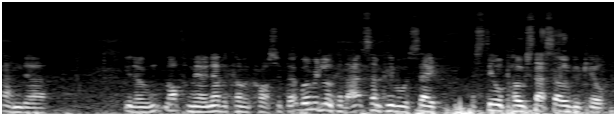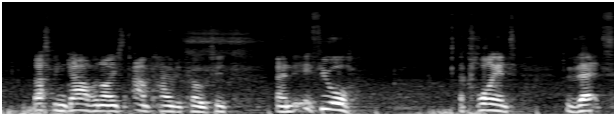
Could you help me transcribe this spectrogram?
and uh, you know, not for me, I never come across it. But when we look at that, some people would say a steel post, that's overkill. That's been galvanized and powder coated. And if you're a client that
